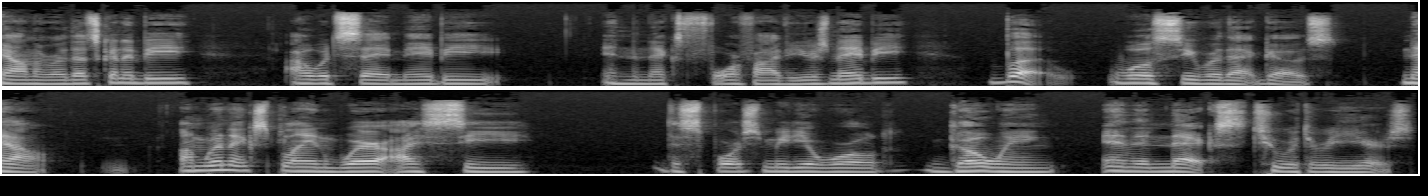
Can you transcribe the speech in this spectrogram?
down the road that's going to be. I would say maybe in the next four or five years, maybe, but we'll see where that goes. Now, I'm going to explain where I see the sports media world going in the next two or three years.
